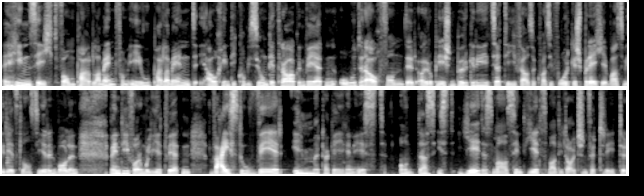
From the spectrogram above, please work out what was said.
äh, Hinsicht vom Parlament, vom EU-Parlament auch in die Kommission getragen werden oder auch von der Europäischen Bürgerinitiative, also quasi Vorgespräche, was wir jetzt lancieren wollen, wenn die formuliert werden, weißt du, wer immer dagegen ist. Und das ist jedes Mal, sind jedes Mal die deutschen Vertreter.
